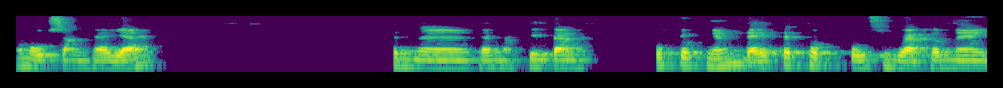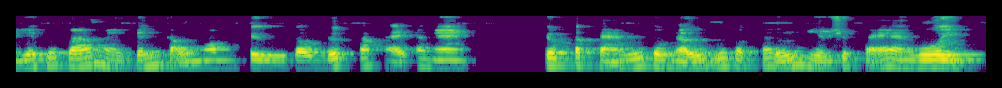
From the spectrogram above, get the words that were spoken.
Nam mô Sanh Thầy giá. Xin à, thay mặt chư tăng phút chúc ngắn để kết thúc buổi sinh hoạt hôm nay với phước báo này kính cầu mong chư tôn đức pháp thể tăng an chúc tất cả quý tu nữ quý phật tử nhiều sức khỏe an vui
